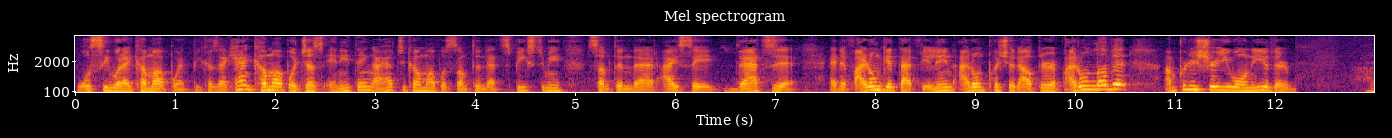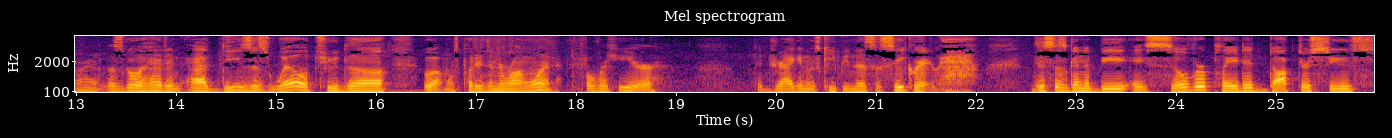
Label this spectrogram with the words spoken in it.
we'll see what I come up with because I can't come up with just anything. I have to come up with something that speaks to me something that I say that's it. And if I don't get that feeling I don't push it out there. If I don't love it I'm pretty sure you won't either. All right let's go ahead and add these as well to the oh I almost put it in the wrong one. Over here the dragon was keeping this a secret. This is going to be a silver-plated Dr. Seuss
